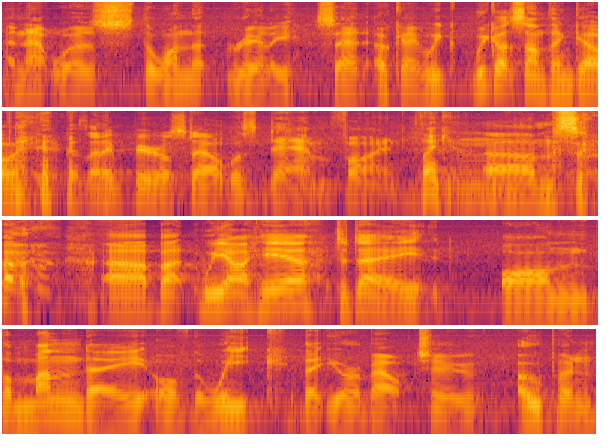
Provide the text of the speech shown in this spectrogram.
And that was the one that really said, okay, we, we got something going here, because that Imperial Stout was damn fine. Thank you. Um, so, uh, but we are here today on the Monday of the week that you're about to open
